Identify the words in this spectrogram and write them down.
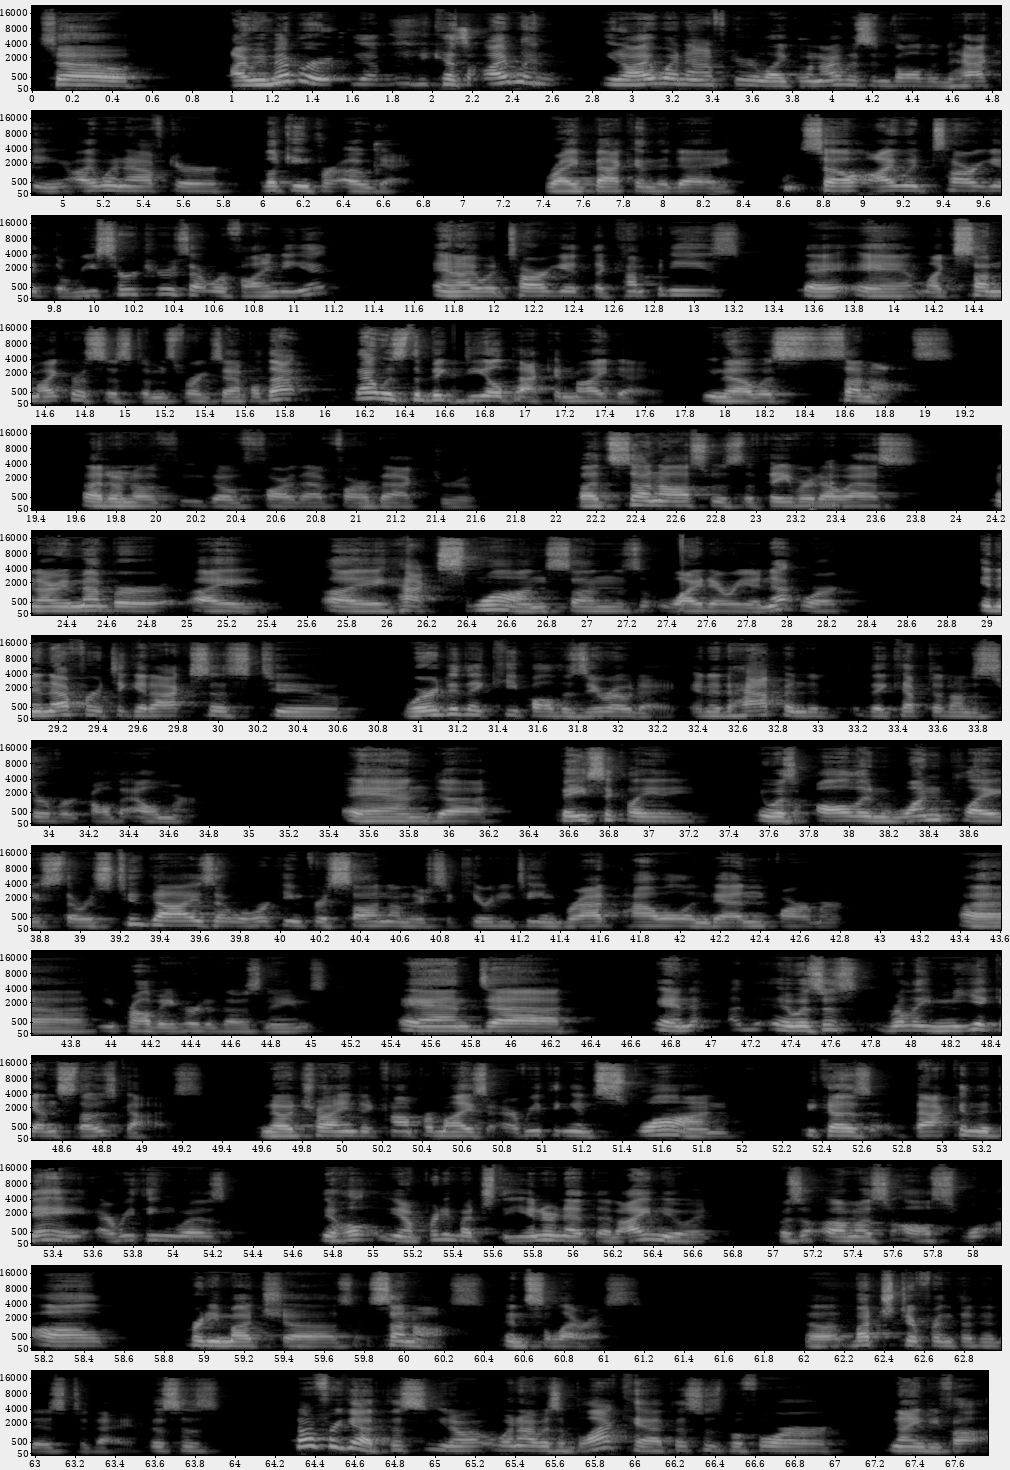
so I remember you know, because I went, you know, I went after like when I was involved in hacking, I went after looking for ODay, right back in the day. So I would target the researchers that were finding it, and I would target the companies and like Sun Microsystems, for example, that that was the big deal back in my day. You know, it was SunOS. I don't know if you go far that far back, Drew, but SunOS was the favorite OS. And I remember I I hacked Swan, Sun's wide area network, in an effort to get access to where do they keep all the zero day. And it happened they kept it on a server called Elmer, and uh, basically it was all in one place. There was two guys that were working for Sun on their security team, Brad Powell and Dan Farmer uh, you probably heard of those names. And, uh, and it was just really me against those guys, you know, trying to compromise everything in Swan because back in the day, everything was the whole, you know, pretty much the internet that I knew it was almost all, all pretty much uh, SunOS and Solaris. Uh, much different than it is today. This is, don't forget this, you know, when I was a black hat, this was before 95.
